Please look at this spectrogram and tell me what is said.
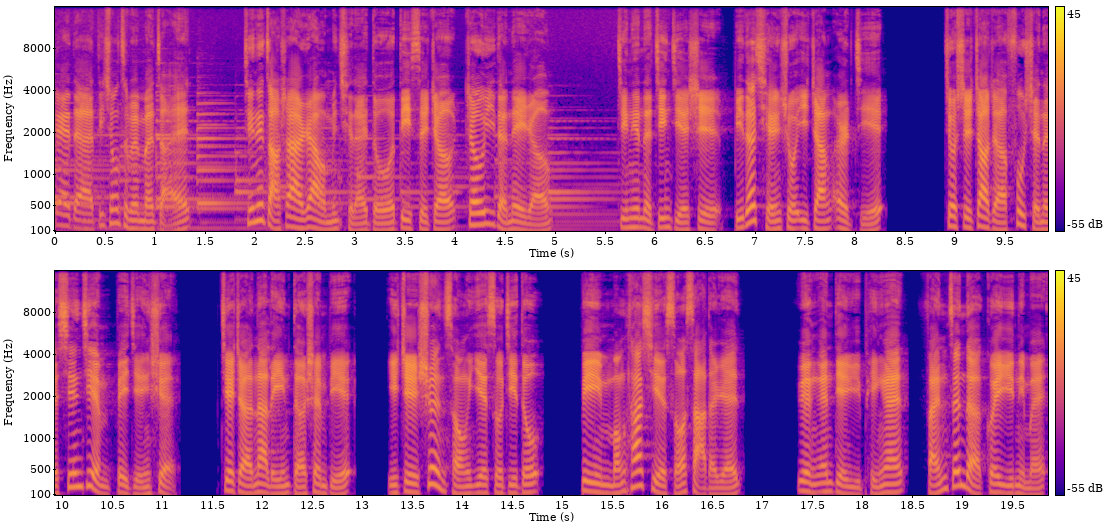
亲爱的弟兄姊妹们，早安！今天早上，让我们一起来读第四周周一的内容。今天的经节是彼得前书一章二节，就是照着父神的先见被拣选，借着那灵得圣别，以致顺从耶稣基督，并蒙他血所洒的人，愿恩典与平安繁增的归于你们。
